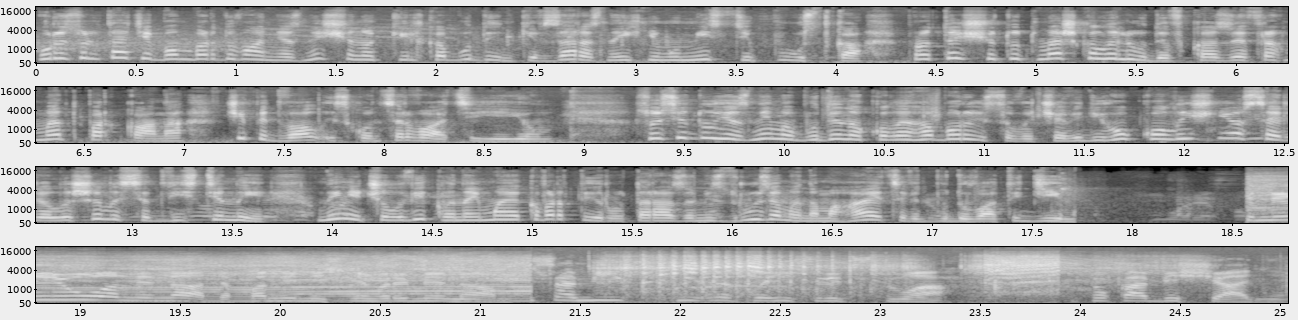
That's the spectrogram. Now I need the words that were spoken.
У результаті бомбардування знищено кілька будинків. Зараз на їхньому місці пустка. Про те, що тут мешкали люди, вказує фрагмент паркана чи підвал із консервацією. Сусідує з ними будинок Олега Борисовича. Від його колишньої оселі лишилися дві стіни. Нині чоловік винаймає квартиру та разом із друзями намагається відбудувати дім. Миллионы надо по нынешним временам. Самі свої средства. Тільки обіцяння.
